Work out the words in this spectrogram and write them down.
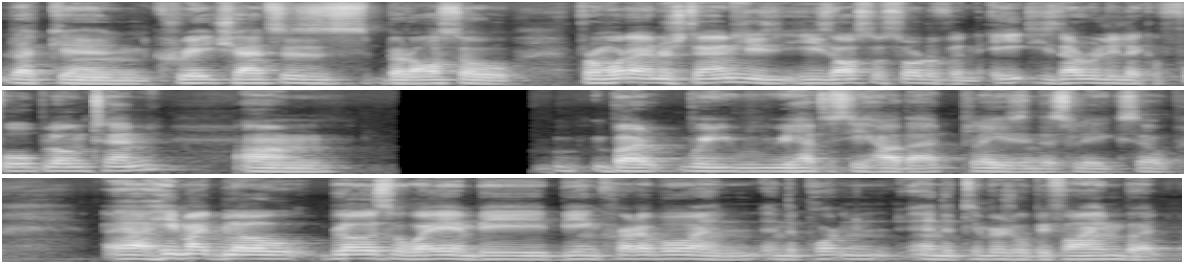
that can create chances, but also from what I understand, he's he's also sort of an eight. He's not really like a full blown ten. Um, but we we have to see how that plays in this league. So uh, he might blow blow us away and be be incredible, and and the Portland and the Timbers will be fine. But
